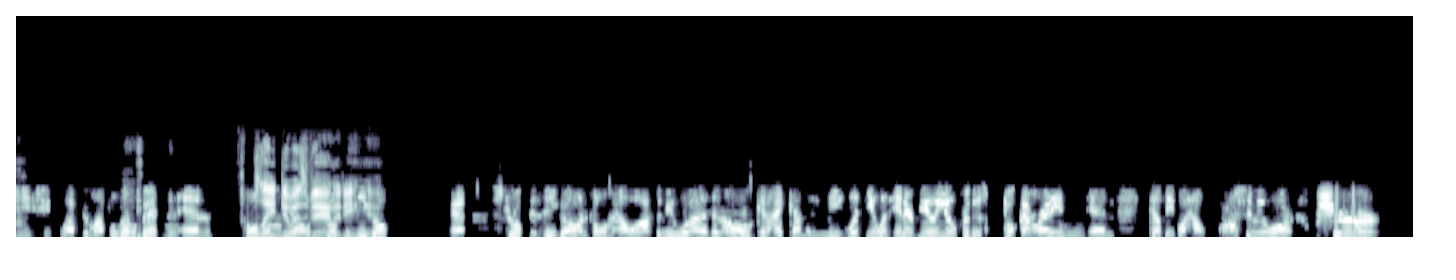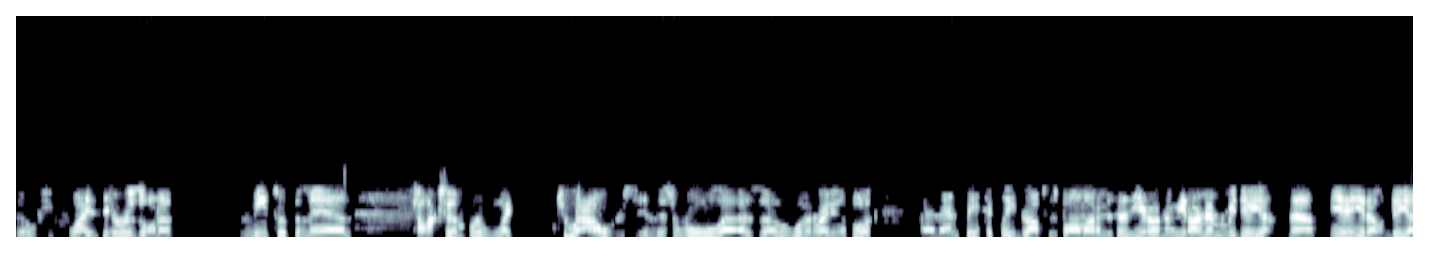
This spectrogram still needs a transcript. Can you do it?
she, she fluffed him up a little bit and, and told Played him, to you know, his vanity, his ego. Yeah. Stroked his ego and told him how awesome he was. And, oh, can I come and meet with you and interview you for this book I'm writing and, and tell people how awesome you are? Sure. So she flies to Arizona, meets with the man, talks to him for like two hours in this role as a woman writing a book, and then basically drops his bomb on him and says, "You don't know, you don't remember me, do you? No, yeah, you don't, do you?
